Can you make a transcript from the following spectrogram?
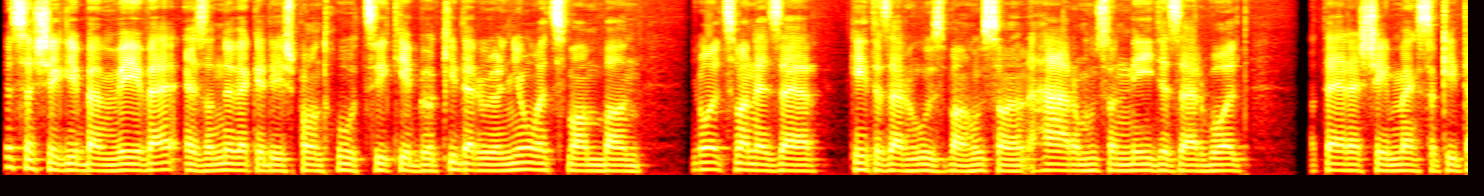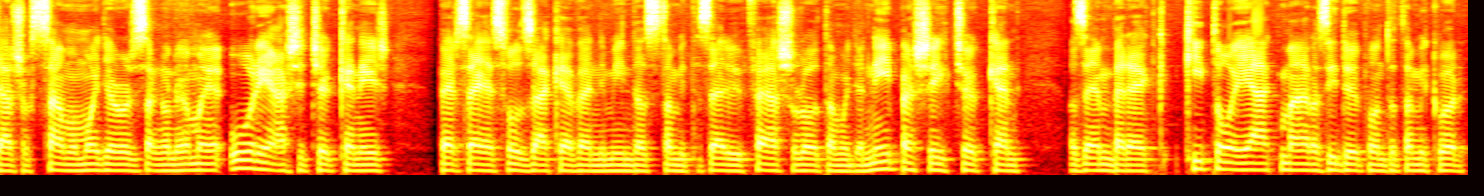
Összességében véve ez a növekedés.hu cikkéből kiderül 80-ban 80 ezer 2020-ban 23-24 ezer volt a terhesség megszakítások száma Magyarországon, amely óriási csökkenés, persze ehhez hozzá kell venni mindazt, amit az előbb felsoroltam, hogy a népesség csökken, az emberek kitolják már az időpontot, amikor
